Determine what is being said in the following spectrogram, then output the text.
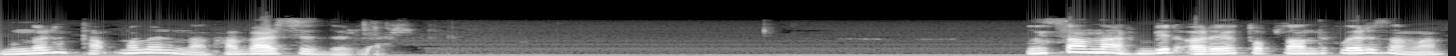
bunların tapmalarından habersizdirler. İnsanlar bir araya toplandıkları zaman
